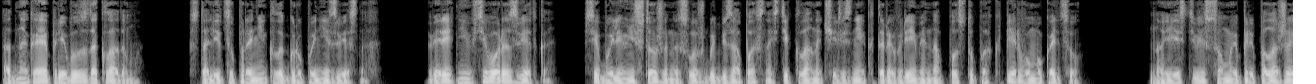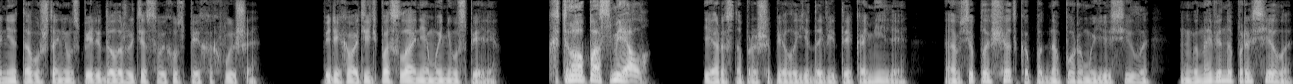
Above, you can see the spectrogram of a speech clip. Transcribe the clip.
Однако я прибыл с докладом. В столицу проникла группа неизвестных. Вероятнее всего, разведка. Все были уничтожены службой безопасности клана через некоторое время на поступах к Первому кольцу. Но есть весомые предположения того, что они успели доложить о своих успехах выше. Перехватить послание мы не успели. «Кто посмел?» Яростно прошипела ядовитая камелия, а вся площадка под напором ее силы мгновенно просела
